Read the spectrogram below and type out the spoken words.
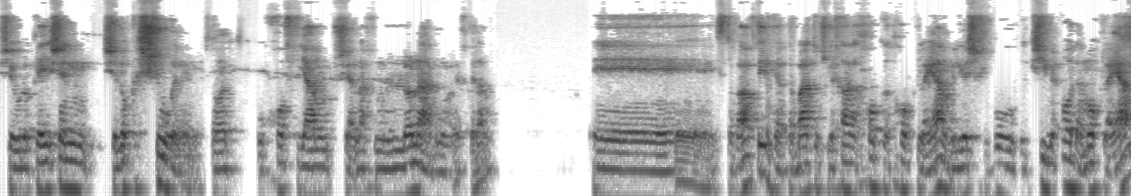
שהוא לוקיישן שלא קשור אלינו. זאת אומרת, הוא חוף ים שאנחנו לא נהגנו ללכת אליו. הסתובבתי והטבעת הושלכה רחוק רחוק לים, ולי יש חיבור רגשי מאוד עמוק לים.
